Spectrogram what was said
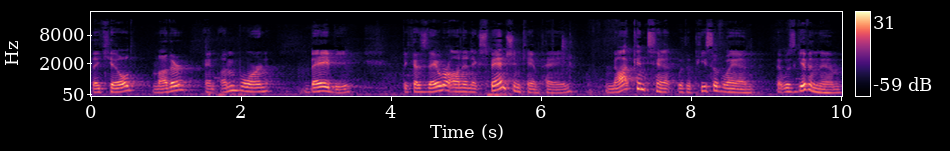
They killed mother and unborn baby because they were on an expansion campaign, not content with a piece of land that was given them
